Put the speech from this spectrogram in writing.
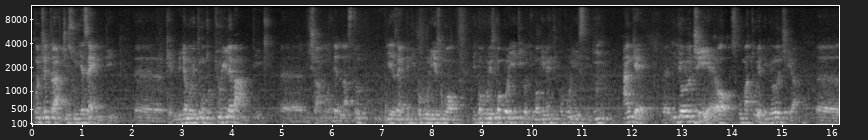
concentrarci sugli esempi eh, che abbiamo ritenuto più rilevanti eh, diciamo, di esempi di populismo, di populismo, politico, di movimenti populisti, di anche eh, ideologie o sfumature di ideologia eh,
